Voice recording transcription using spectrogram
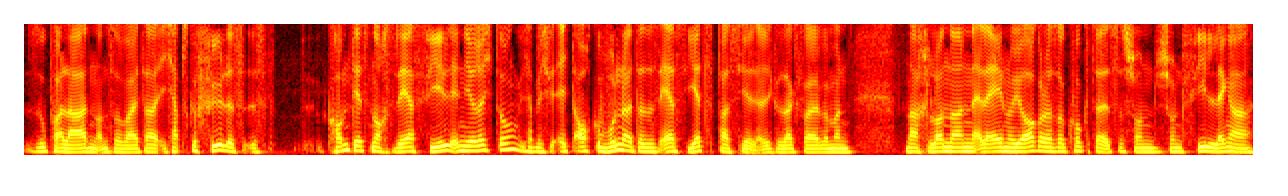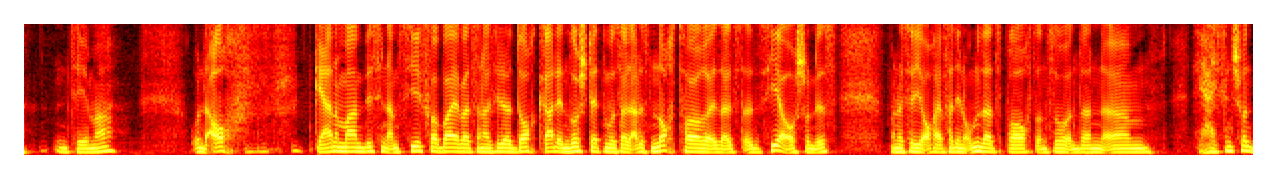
Super Laden und so weiter. Ich habe das Gefühl, es ist kommt jetzt noch sehr viel in die Richtung. Ich habe mich echt auch gewundert, dass es erst jetzt passiert, ehrlich gesagt, weil wenn man nach London, LA, New York oder so guckt, da ist es schon, schon viel länger ein Thema. Und auch gerne mal ein bisschen am Ziel vorbei, weil es dann halt wieder doch, gerade in so Städten, wo es halt alles noch teurer ist, als, als es hier auch schon ist, man natürlich auch einfach den Umsatz braucht und so. Und dann, ähm, ja, ich finde schon,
